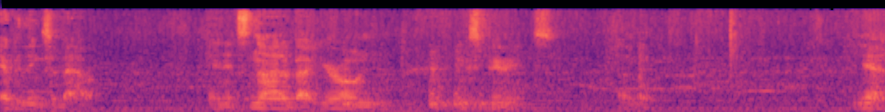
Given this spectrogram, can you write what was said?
everything's about. and it's not about your own experience of it. Yeah.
